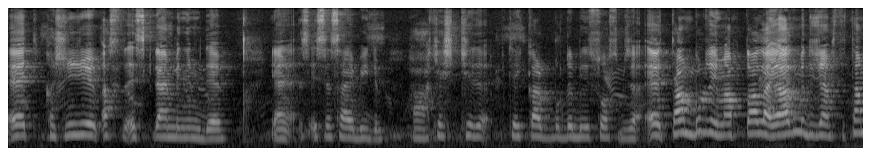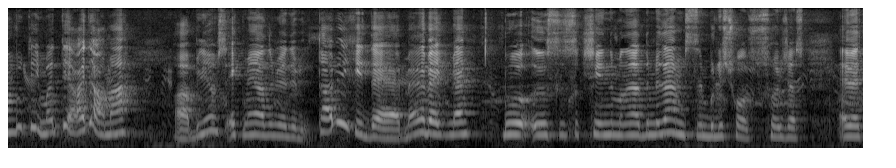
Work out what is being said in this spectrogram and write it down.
Evet kaşıncı aslında eskiden benimdi. Yani eskiden sahibiydim. Ha keşke tekrar burada birisi olsa bize. Evet tam buradayım aptallar yardım edeceğim size. Tam buradayım hadi hadi ama. Ha biliyor musun ekmeğe yardım edebilir. Tabii ki de. Merhaba ekmek. Bu ıssızlık şeyini bana yardım eder misin? Böyle sor, soracağız. Evet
